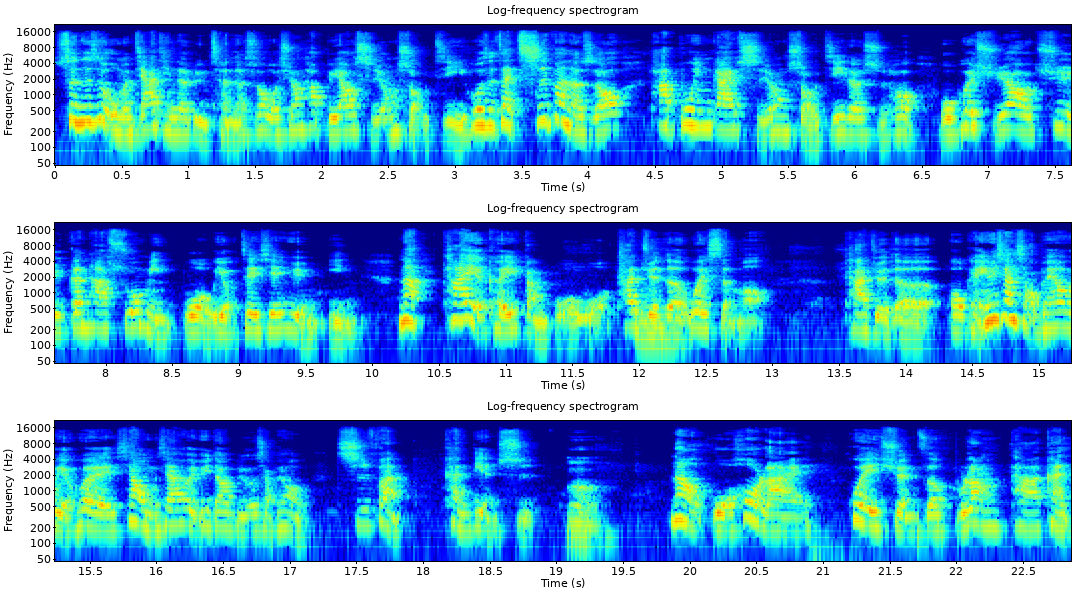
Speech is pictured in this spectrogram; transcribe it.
甚至是我们家庭的旅程的时候，我希望他不要使用手机，或是在吃饭的时候他不应该使用手机的时候，我会需要去跟他说明我有这些原因。那他也可以反驳我，他觉得为什么？他觉得 OK，因为像小朋友也会，像我们现在会遇到，比如小朋友吃饭看电视，嗯，那我后来会选择不让他看，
